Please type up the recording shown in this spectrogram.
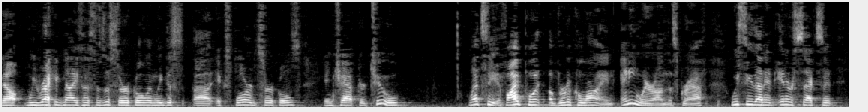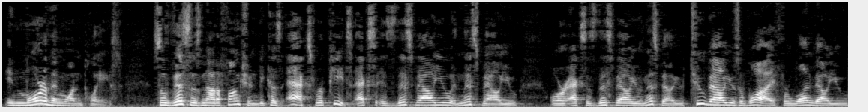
Now, we recognize this as a circle, and we just uh, explored circles in Chapter 2. Let's see, if I put a vertical line anywhere on this graph, we see that it intersects it in more than one place. So this is not a function because x repeats. x is this value and this value, or x is this value and this value. Two values of y for one value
